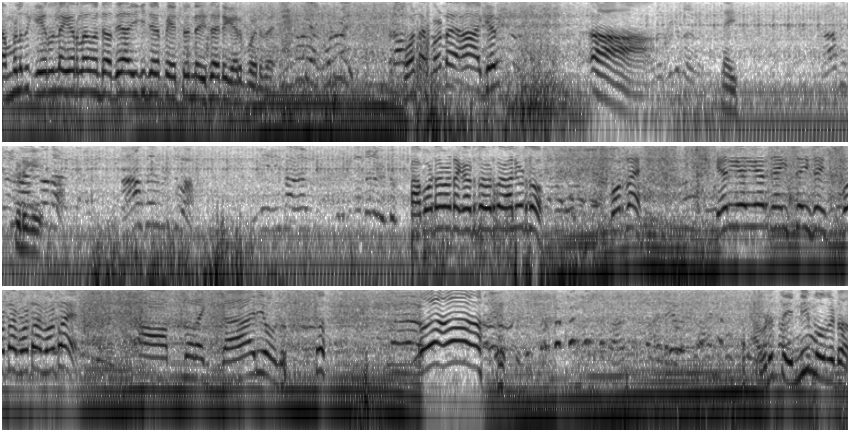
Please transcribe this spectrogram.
നമ്മളിത് കയറില്ല കയറില്ല എന്നിട്ട് അതായിരിക്കും ചിലപ്പോൾ ഏറ്റവും നൈസായിട്ട് കയറി പോരുന്നത് പോട്ടെ പോട്ടെ. ആ കയറി ആ. നൈസ് ആ പോട്ടെ പോട്ടെ കടുത്തോ കടുത്തോ കാലം എടുത്തോ പോട്ടെ. കയറി കയറി കയറി നൈസ് നൈസ് നൈസ് പോട്ടെ പോട്ടെ പോട്ടെ. അത്ര കാര്യമുള്ളൂ. അവിടെ തെന്നിയും പോകും കേട്ടോ.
